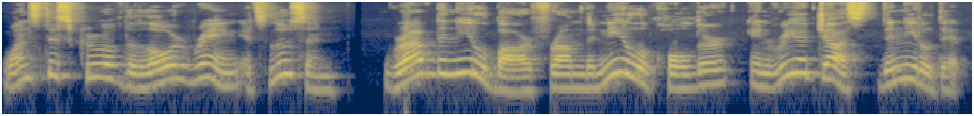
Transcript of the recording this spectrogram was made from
Once the screw of the lower ring is loosened, grab the needle bar from the needle holder and readjust the needle dip.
